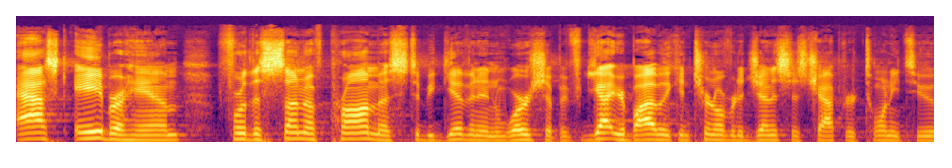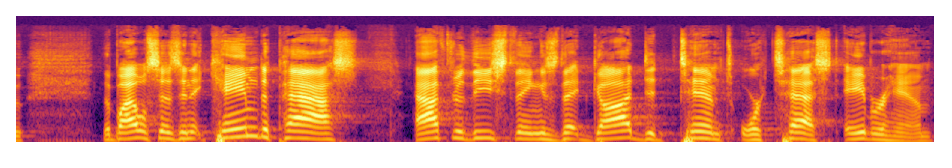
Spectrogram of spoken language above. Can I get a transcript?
asked Abraham for the son of promise to be given in worship. If you got your Bible, you can turn over to Genesis chapter 22. The Bible says, And it came to pass after these things that God did tempt or test Abraham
